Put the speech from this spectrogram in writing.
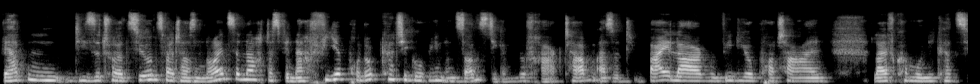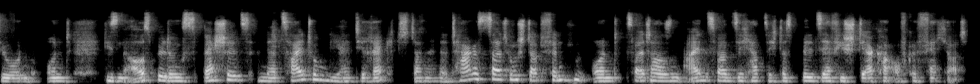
Wir hatten die Situation 2019 noch, dass wir nach vier Produktkategorien und sonstigem gefragt haben, also die Beilagen, Videoportalen, Live-Kommunikation und diesen Ausbildungsspecials in der Zeitung, die halt direkt dann in der Tageszeitung stattfinden. Und 2021 hat sich das Bild sehr viel stärker aufgefächert.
